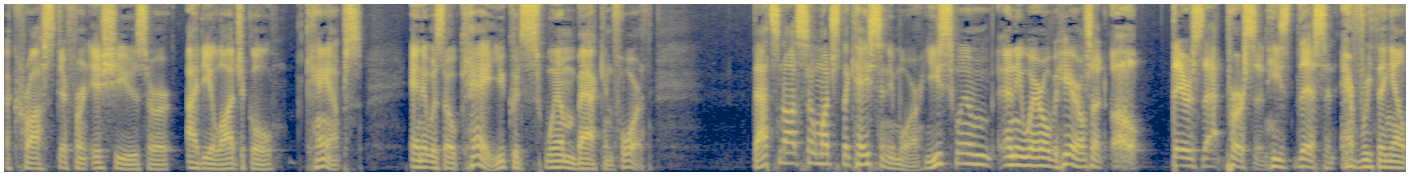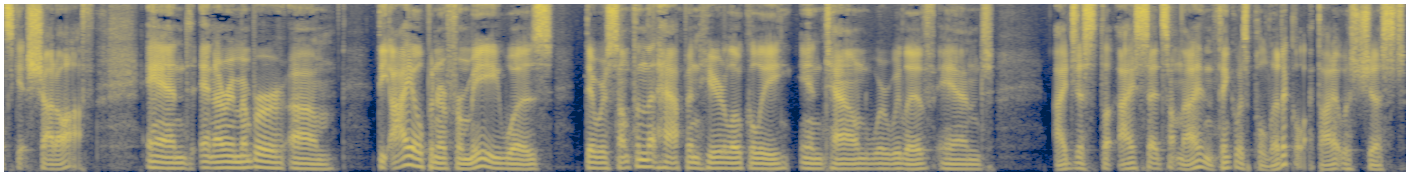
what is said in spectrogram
across different issues or ideological camps, and it was okay. You could swim back and forth. That's not so much the case anymore. You swim anywhere over here, all of a sudden, oh, there's that person. He's this, and everything else gets shut off. And and I remember um, the eye opener for me was there was something that happened here locally in town where we live, and I just th- I said something that I didn't think was political. I thought it was just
